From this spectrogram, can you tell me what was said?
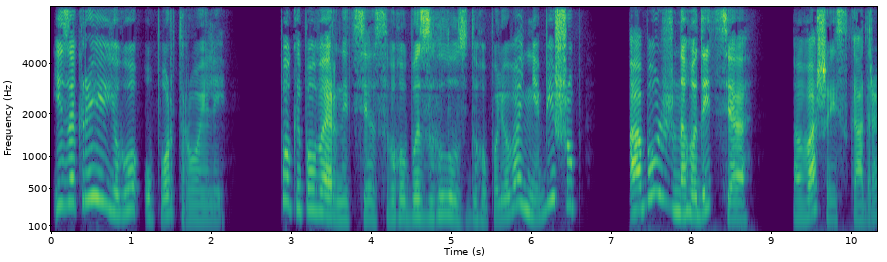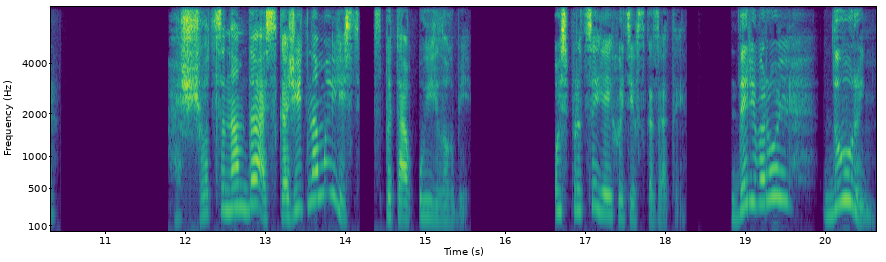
і закрию його у порт Роялі, поки повернеться з свого безглуздого полювання бішоп або ж нагодиться ваша ескадра. А що це нам дасть? Скажіть на милість? спитав Уілогбі. Ось про це я й хотів сказати. Дерівароль дурень,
